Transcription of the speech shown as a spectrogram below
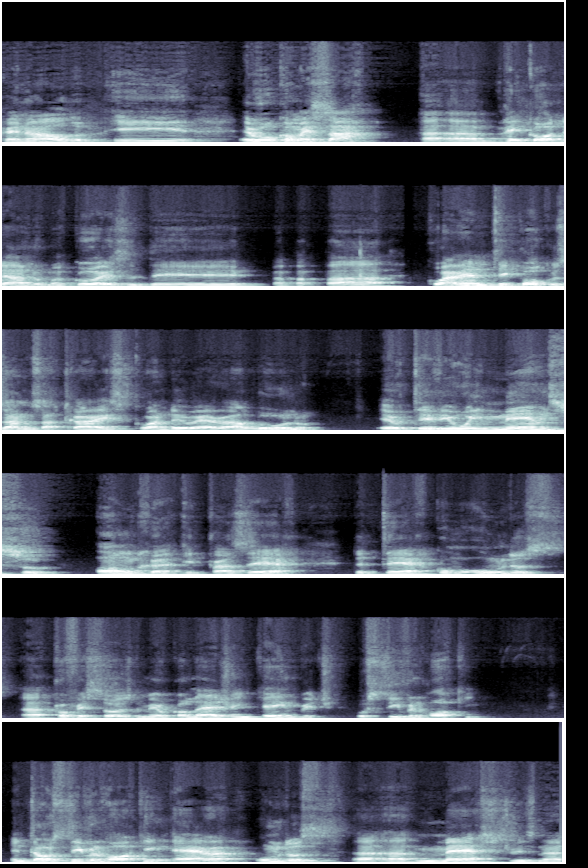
Reinaldo. E eu vou começar uh, uh, recordando uma coisa de quarenta e poucos anos atrás, quando eu era aluno, eu tive o imenso honra e prazer de ter como um dos uh, professores do meu colégio em Cambridge o Stephen Hawking. Então, Stephen Hawking era um dos uh, uh, mestres, né?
